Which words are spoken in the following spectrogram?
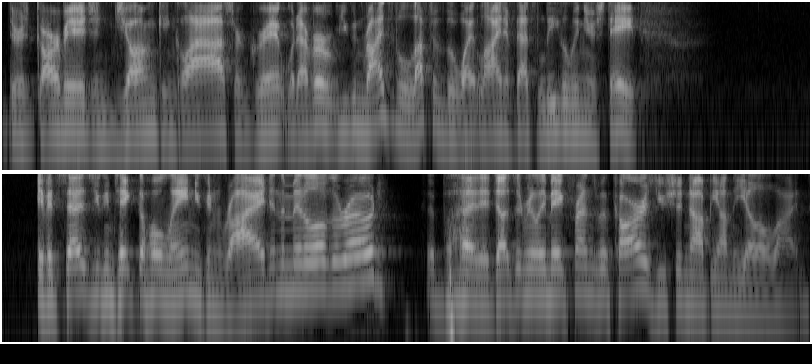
there's garbage and junk and glass or grit, whatever, you can ride to the left of the white line if that's legal in your state. if it says you can take the whole lane, you can ride in the middle of the road, but it doesn't really make friends with cars, you should not be on the yellow line.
